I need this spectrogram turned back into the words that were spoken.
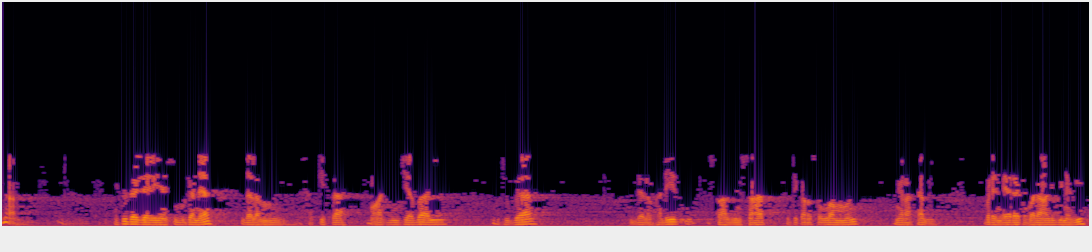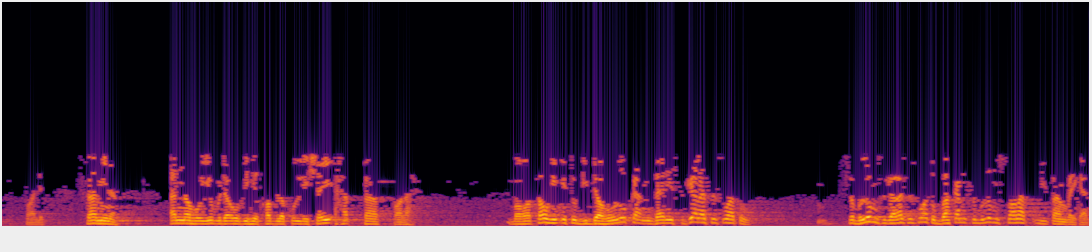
Nah, itu dari yang disebutkan ya dalam kisah Muad bin Jabal juga dalam hadis Sa'ad bin Sa'ad ketika Rasulullah menyerahkan bendera kepada Ali bin Abi Thalib. Samina annahu yubda'u bihi qabla kulli syai' hatta salah. Bahwa tauhid itu didahulukan dari segala sesuatu. Sebelum segala sesuatu bahkan sebelum sholat disampaikan.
